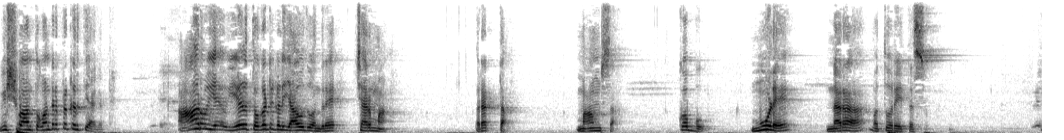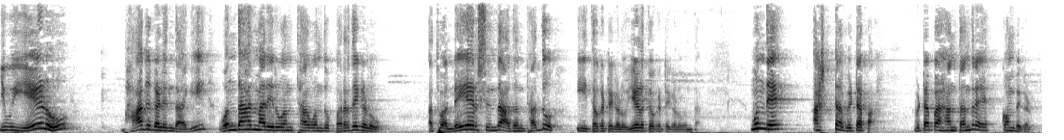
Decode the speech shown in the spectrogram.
ವಿಶ್ವ ಅಂತ ತಗೊಂಡ್ರೆ ಪ್ರಕೃತಿ ಆಗುತ್ತೆ. ಆರು ಏಳು ತೊಗಟೆಗಳು ಯಾವುದು ಅಂದರೆ ಚರ್ಮ, ರಕ್ತ, ಮಾಂಸ, ಕೊಬ್ಬು, ಮೂಳೆ, ನರ ಮತ್ತು ರೇತಸ್ಸು. ಇವು ಏಳು ಭಾಗಗಳಿಂದಾಗಿ ಒಂದಾದ ಮೇಲೆ ಇರುವಂತಹ ಒಂದು ಪರದೆಗಳು ಅಥವಾ ಲೇಯರ್ಸ್ ಇಂದ ಆದಂತಹದ್ದು ಈ ತೊಗಟೆಗಳು, ಏಳು ತೊಗಟೆಗಳು ಅಂತ. ಮುಂದೆ ಅಷ್ಟ ವಿಟಪ. ವಿಟಪ ಅಂತಂದ್ರೆ ಕೊಂಬೆಗಳು.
